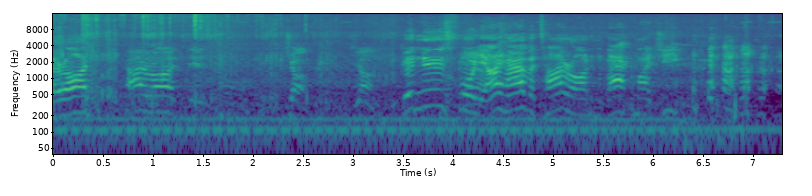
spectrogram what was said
tie rod? Tyrod is junk. Junk. Good news for you. I have a tie rod in the back of my Jeep.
